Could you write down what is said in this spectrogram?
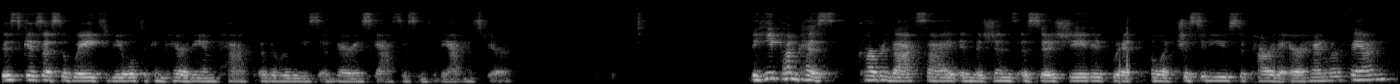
This gives us a way to be able to compare the impact of the release of various gases into the atmosphere. The heat pump has carbon dioxide emissions associated with electricity used to power the air handler fan,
